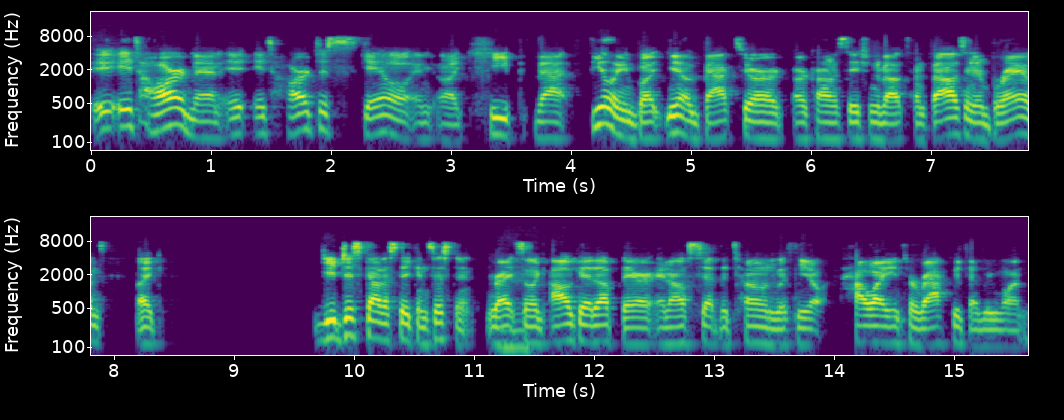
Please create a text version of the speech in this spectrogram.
it, it's hard, man. It, it's hard to scale and like keep that feeling. But you know, back to our our conversation about ten thousand and brands, like you just got to stay consistent, right? Mm-hmm. So like I'll get up there and I'll set the tone with you know how I interact with everyone.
